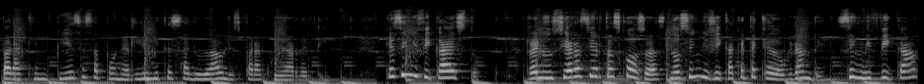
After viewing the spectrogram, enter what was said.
para que empieces a poner límites saludables para cuidar de ti. ¿Qué significa esto? Renunciar a ciertas cosas no significa que te quedó grande, significa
